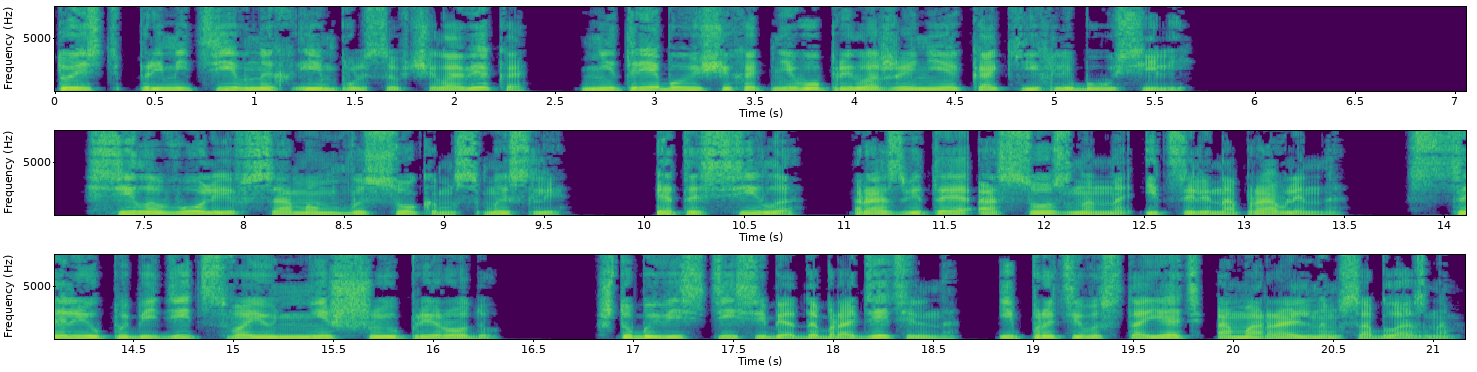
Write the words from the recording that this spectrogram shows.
то есть примитивных импульсов человека, не требующих от него приложения каких-либо усилий. Сила воли в самом высоком смысле это сила, развитая осознанно и целенаправленно, с целью победить свою низшую природу, чтобы вести себя добродетельно и противостоять аморальным соблазнам.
